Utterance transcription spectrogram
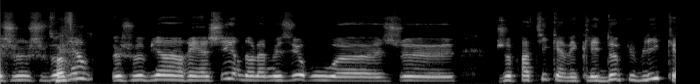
Je, je, veux bien, je veux bien réagir dans la mesure où je, je pratique avec les deux publics.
